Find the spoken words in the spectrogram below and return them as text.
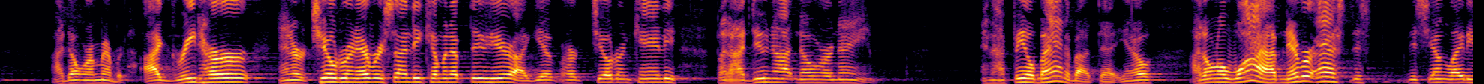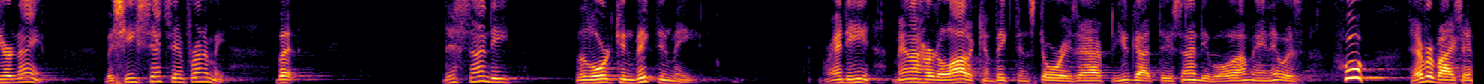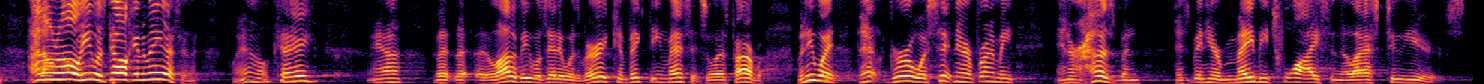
I don't remember. I greet her and her children every Sunday coming up through here. I give her children candy, but I do not know her name. And I feel bad about that, you know. I don't know why. I've never asked this, this young lady her name. But she sits in front of me. But this Sunday, the Lord convicted me. Randy, man, I heard a lot of convicting stories after you got through Sunday, boy. I mean, it was, whew, everybody saying, I don't know, he was talking to me. I said, well, okay. Yeah, but a lot of people said it was a very convicting message, so that's powerful. But anyway, that girl was sitting there in front of me, and her husband has been here maybe twice in the last two years.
